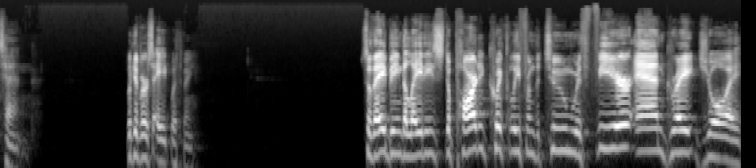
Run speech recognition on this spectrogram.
10. Look at verse 8 with me. So they, being the ladies, departed quickly from the tomb with fear and great joy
